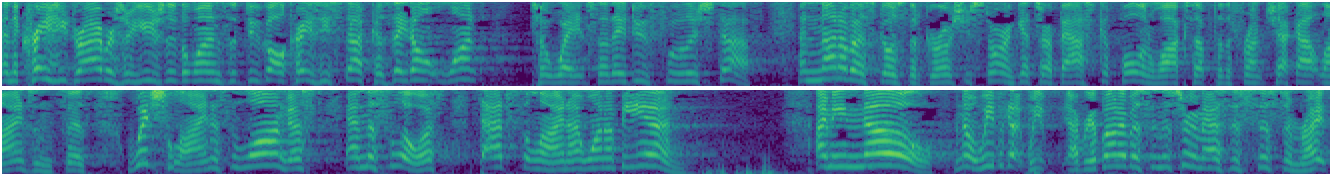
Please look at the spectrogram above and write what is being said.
And the crazy drivers are usually the ones that do all crazy stuff because they don't want to wait, so they do foolish stuff. And none of us goes to the grocery store and gets our basket full and walks up to the front checkout lines and says, which line is the longest and the slowest? That's the line I want to be in. I mean, no, no, we've got, we, every one of us in this room has this system, right?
